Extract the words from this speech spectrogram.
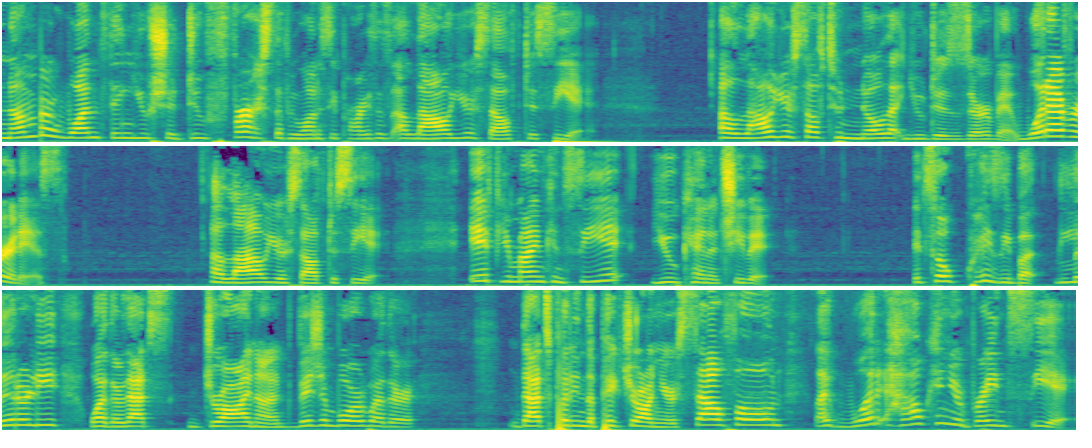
number one thing you should do first if you want to see progress is allow yourself to see it. Allow yourself to know that you deserve it, whatever it is. Allow yourself to see it. If your mind can see it, you can achieve it. It's so crazy, but literally, whether that's drawing on a vision board, whether that's putting the picture on your cell phone, like what how can your brain see it?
